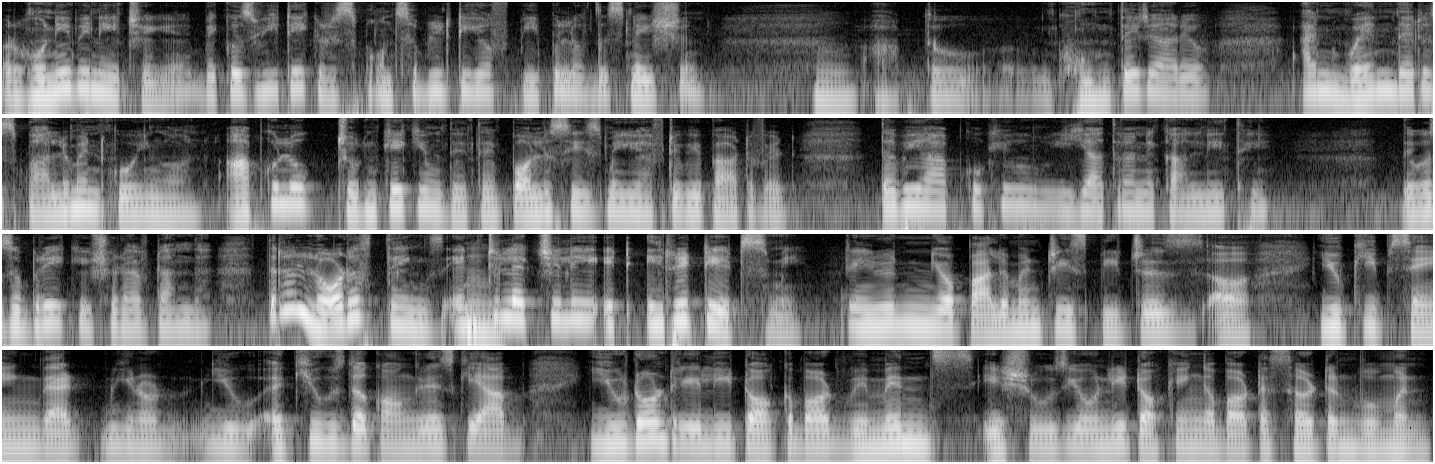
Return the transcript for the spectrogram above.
और होनी भी नहीं चाहिए because we take responsibility of people of this nation आप तो घूमते जा रहे हो। And when there is parliament going on आपको लोग चुन के क्यों देते हैं? पॉलिसीज़ में you have to be part of it तभी आपको क्यों यात्रा निकालनी थी? There was a break you should have done that. There are a lot of things. Hmm. intellectually mm. it irritates me. Even in your parliamentary speeches uh, you keep saying that you know you accuse the congress ki ab, you don't really talk about women's issues you're only talking about a certain woman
